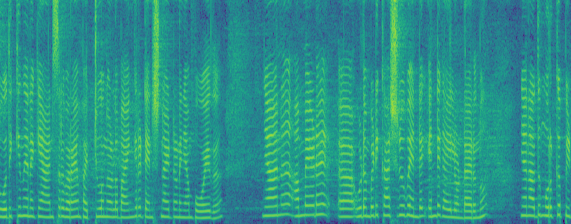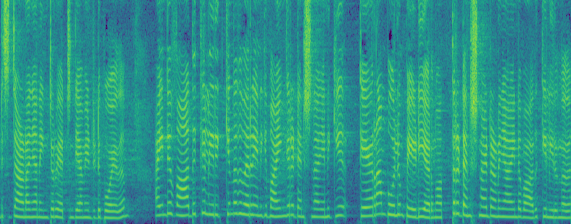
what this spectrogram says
ചോദിക്കുന്നതിനൊക്കെ ആൻസർ പറയാൻ പറ്റുമോ എന്നുള്ള ഭയങ്കര ടെൻഷനായിട്ടാണ് ഞാൻ പോയത്. ഞാൻ അമ്മയുടെ ഉടമ്പടി കാശ് രൂപ എന്റെ എന്റെ കയ്യിലുണ്ടായിരുന്നു. ഞാൻ അത് മുറുക്കെ പിടിച്ചിട്ടാണ് ഞാൻ ഇന്റർവ്യൂ അറ്റൻഡ് ചെയ്യാൻ വേണ്ടിയിട്ട് പോയത്. അതിന്റെ വാതിക്കൽ ഇരിക്കുന്നത് വരെ എനിക്ക് ഭയങ്കര ടെൻഷനായി എനിക്ക് കയറാൻ പോലും പേടിയായിരുന്നു. അത്ര ടെൻഷനായിട്ടാണ് ഞാൻ അതിന്റെ വാതിക്കൽ ഇരുന്നത്.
